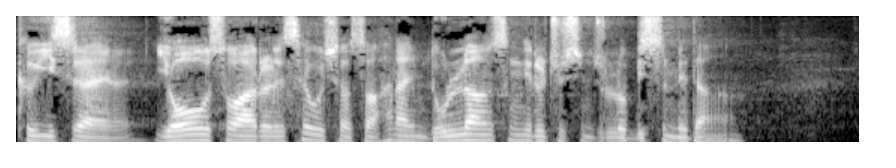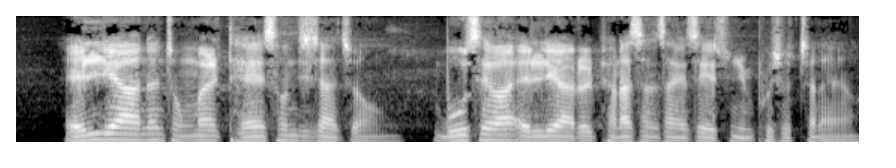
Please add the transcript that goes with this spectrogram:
그 이스라엘 여호수아를 세우셔서 하나님 놀라운 승리를 주신 줄로 믿습니다. 엘리야는 정말 대선지자죠. 모세와 엘리야를 변화산상에서 예수님 보셨잖아요.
